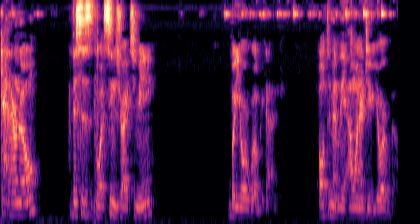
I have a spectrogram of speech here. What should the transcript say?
God, I don't know. This is what seems right to me, but your will be done. Ultimately, I want to do your will.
